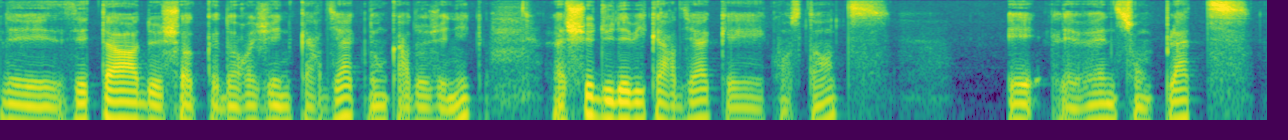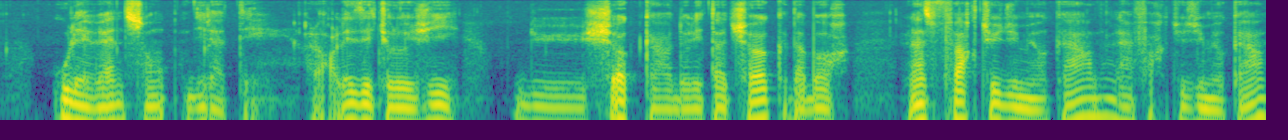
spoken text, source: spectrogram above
les, états de choc d'origine cardiaque, donc cardiogénique, la chute du débit cardiaque est constante et les veines sont plates ou les veines sont dilatées. Alors, les étiologies du choc, hein, de l'état de choc, d'abord l'infarctus du myocarde, l'infarctus du myocarde.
